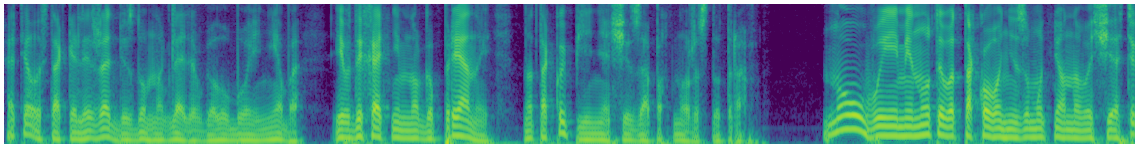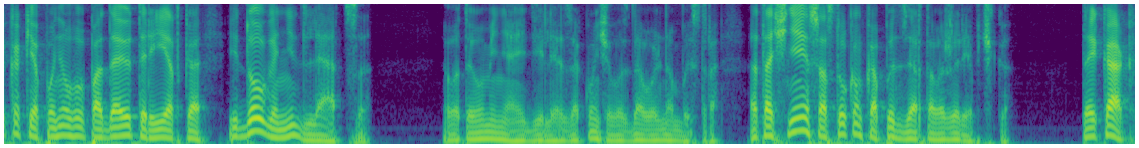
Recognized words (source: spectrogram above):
Хотелось так и лежать, бездумно глядя в голубое небо, и вдыхать немного пряный, но такой пьянящий запах множества трав. Но, увы, минуты вот такого незамутненного счастья, как я понял, выпадают редко и долго не длятся. Вот и у меня идиллия закончилась довольно быстро. А точнее, со стуком копыт зертого жеребчика. «Ты как?»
